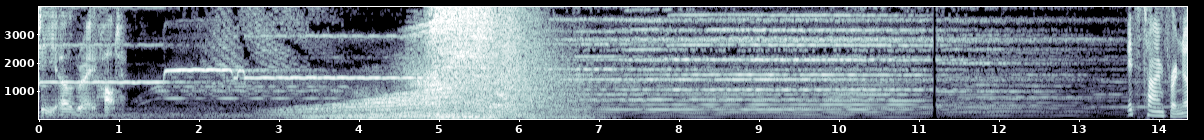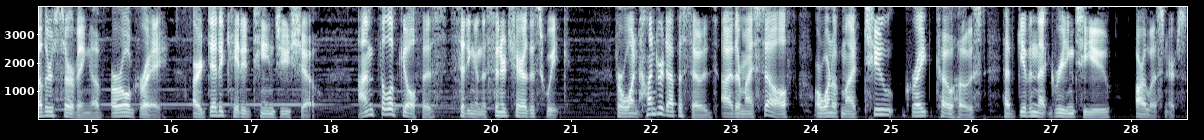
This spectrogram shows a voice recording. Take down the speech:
Tea Earl Grey, hot. It's time for another serving of Earl Grey, our dedicated TNG show. I'm Phillip Gilfus, sitting in the center chair this week. For 100 episodes, either myself or one of my two great co hosts have given that greeting to you, our listeners.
